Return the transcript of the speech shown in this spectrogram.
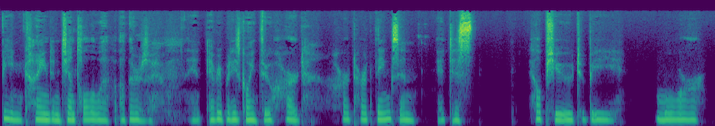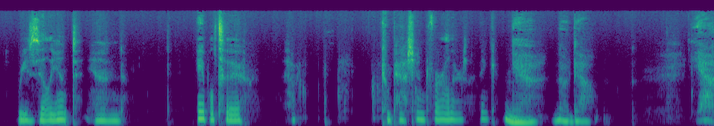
being kind and gentle with others. And everybody's going through hard, hard, hard things. And it just helps you to be more resilient and able to have compassion for others, I think. Yeah, no doubt. Yeah,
